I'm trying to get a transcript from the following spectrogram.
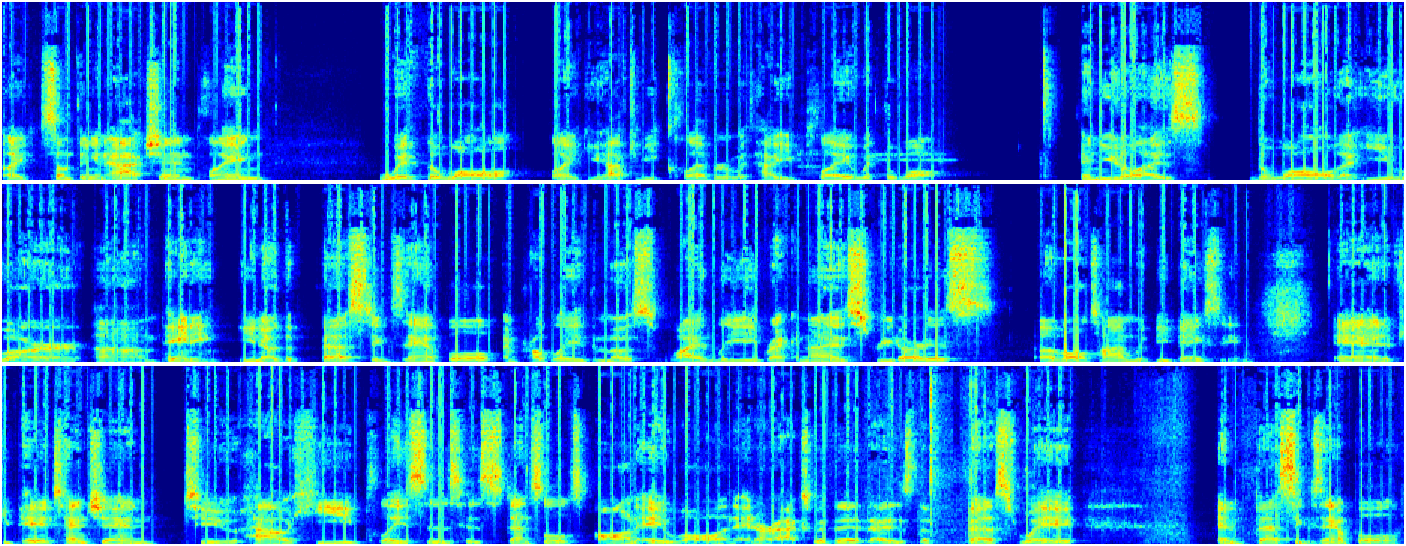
like something in action, playing with the wall like you have to be clever with how you play with the wall and utilize the wall that you are um, painting. You know, the best example and probably the most widely recognized street artist of all time would be Banksy. And if you pay attention to how he places his stencils on a wall and interacts with it, that is the best way and best example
